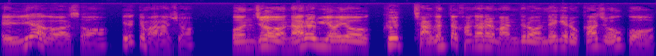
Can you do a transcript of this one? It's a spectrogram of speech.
엘리야가 와서 이렇게 말하죠. 먼저 나를 위하여 그 작은 떡 하나를 만들어 내게로 가져오고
